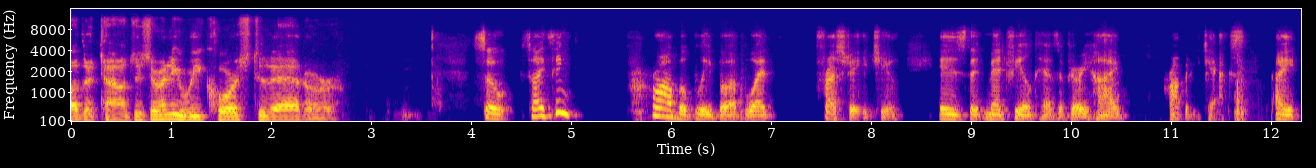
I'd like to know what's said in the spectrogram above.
other towns. Is there any recourse to that, or? So, so I think probably, Bob, what frustrates you is that Medfield has a very high property tax, right?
